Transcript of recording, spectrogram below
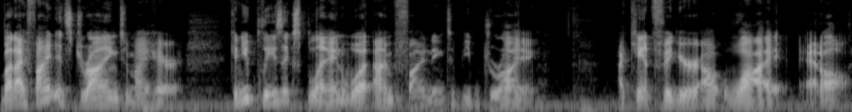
but I find it's drying to my hair. Can you please explain what I'm finding to be drying? I can't figure out why at all.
